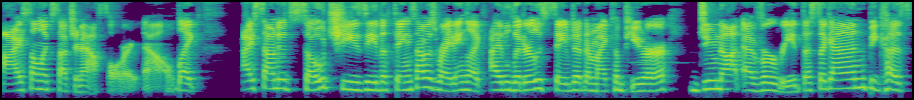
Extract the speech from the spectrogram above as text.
I sound like such an asshole right now. Like, I sounded so cheesy. The things I was writing, like, I literally saved it in my computer. Do not ever read this again because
